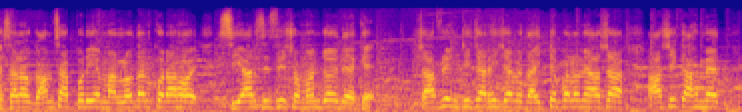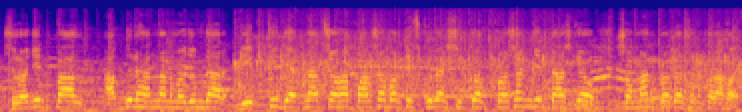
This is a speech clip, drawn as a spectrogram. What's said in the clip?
এছাড়াও গামছা পরিয়ে মাল্যদান করা হয়। সিআরসিসি সমঞ্জয় দেখে। সাফরিং টিচার হিসাবে দায়িত্ব পালনে আসা আশিক আহমেদ, সুরজিৎ পাল, আব্দুল হান্নান মজুমদার, দীপ্তি দেবনাথ সহ পার্শ্ববর্তী স্কুলের শিক্ষক প্রসেনজিৎ দাসকেও সম্মান প্রদর্শন করা হয়।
